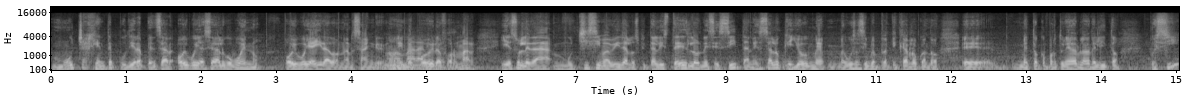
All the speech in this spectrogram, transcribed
mucha gente pudiera pensar, hoy voy a hacer algo bueno, hoy voy a ir a donar sangre, ¿no? y me puedo ir a formar. Y eso le da muchísima vida al hospital y ustedes lo necesitan. Es algo que yo me, gusta siempre platicarlo cuando eh, me toca oportunidad de hablar del hito. Pues sí,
